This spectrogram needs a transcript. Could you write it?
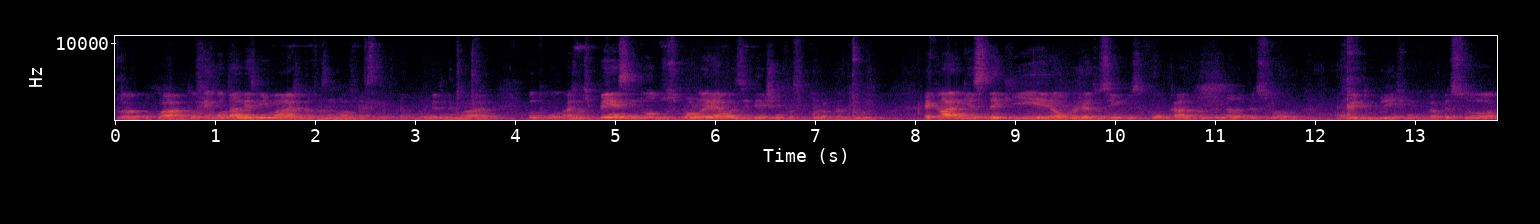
para o quarto. Então quer botar a mesma imagem, está fazendo uma festa, quer ficar com a mesma imagem. Então a gente pensa em todos os problemas e deixa a infraestrutura para tudo. É claro que esse daqui é um projeto simples colocado para determinada pessoa. É feito um briefing com a pessoa,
